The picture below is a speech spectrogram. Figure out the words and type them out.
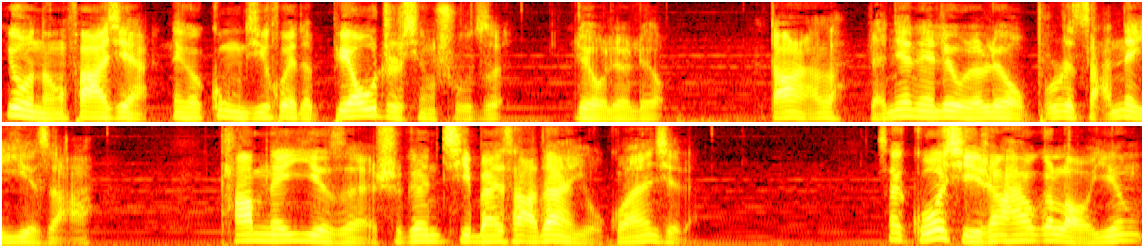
又能发现那个共济会的标志性数字六六六。当然了，人家那六六六不是咱那意思啊。他们那意思是跟祭拜撒旦有关系的，在国玺上还有个老鹰、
